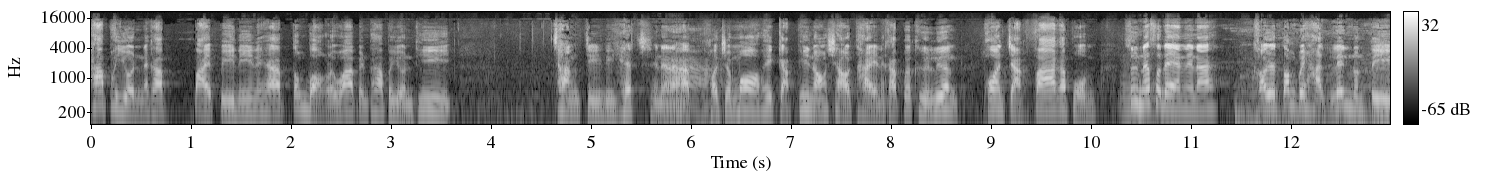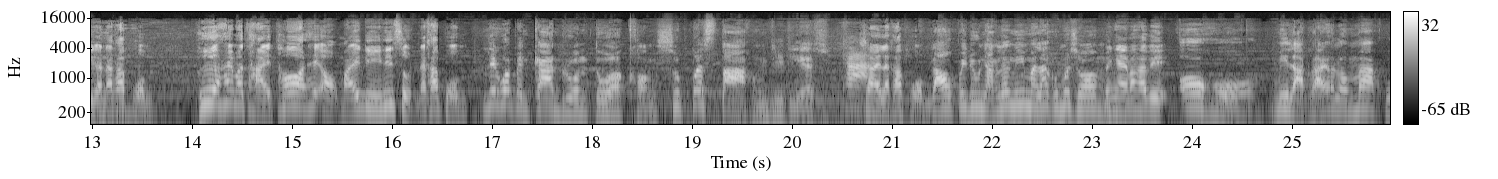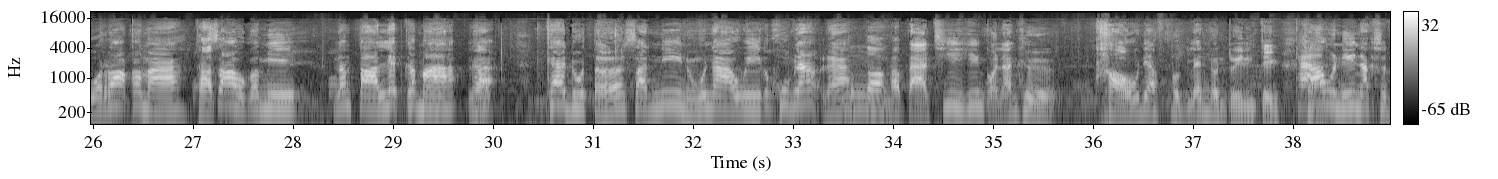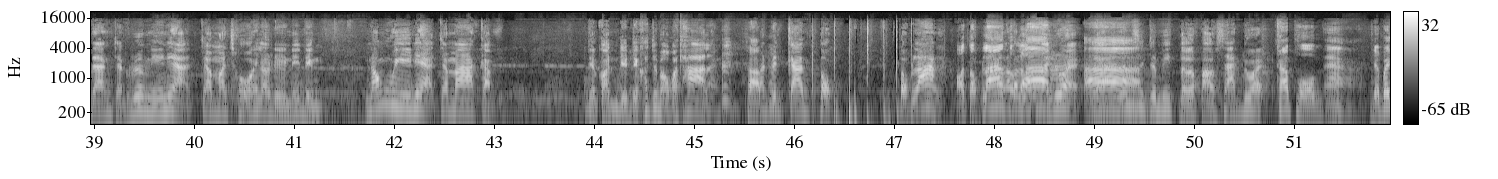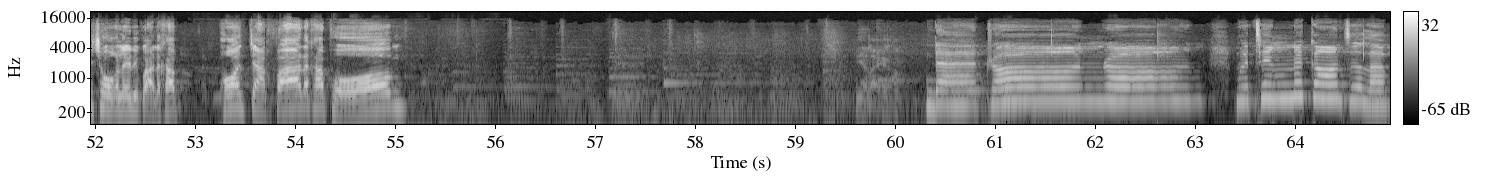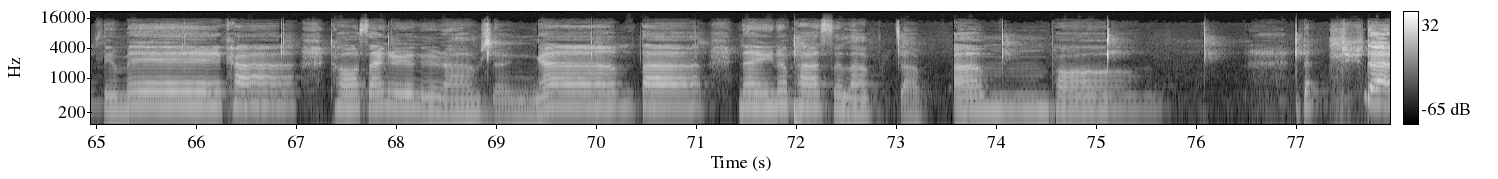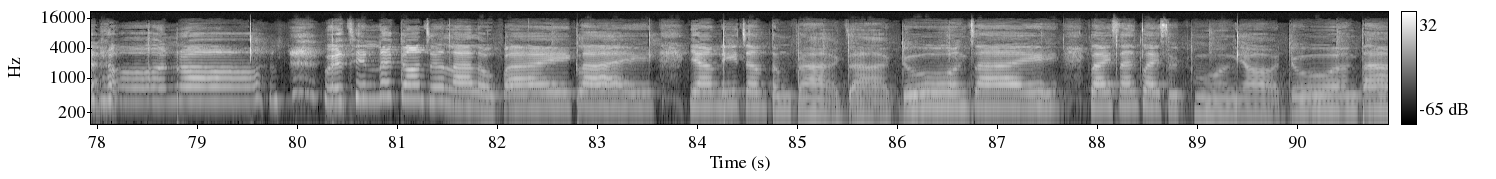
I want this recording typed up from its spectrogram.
ภาพยนตร์นะครับปลายปีนี้นะครับต้องบอกเลยว่าเป็นภาพยนตร์ที่ทาง GDH เนี่ยนะครับอ่า เขาจะมอบให้กับพี่น้องชาวไทยนะครับก็คือเรื่องพรจากฟ้าครับผม ซึ่งนักแสดงเนี่ยนะเขาจะต้องไปหัดเล่นดนตรีกันนะครับผมเพื่อให้มาถ่ายทอดให้ออกมาให้ดีที่สุดนะครับผมเรียกว่าเป็นการรวมตัวของซูเปอร์สตาร์ของ GTH ค่ะใช่แล้วครับผมเราไปดูหนังเรื่องนี้มาแล้วคุณผู้ชม เป็นไงบ้างครับพี่ โอ้โห มีหลากหลายอารมณ์มาก หัวเราะก็มา ครับ เศร้าก็มี น้ำตาเล็ดก็มานะครัฮะบ แค่ดูเต๋อซันนี่หนูนาวีก็คุ้มแล้วนะถูกต้องครับ แต่ที่ยิ่งกว่านั้นคือเขาเนี่ยฝึกเล่นดนตรีจริงๆค่ะ เช้าวันนี้นักแสดงจากเรื่องนี้เนี่ยจะมาโชว์ให้เราดูนิดหนึ่งน้องวีเนี่ยจะมากับ เดี๋ยวก่อนเดี๋ยวเดี๋ยวเขาจะบอกว่าท่าอะไร ครับ มันเป็นการตบตบล่างะอ๋อตบล่างแล้วก็ตบล่างร้อไปด้วยอ่านะแล้วรู้สึกจะมีเต๋อเป่าแซกด้วย ครับผม อ่า เดี๋ยวไปโชว์กันเลยดีกว่านะครับ พรจากฟ้านะครับผม แดดร้อนร้อนเมื่อทินนกรจะหลับเปลี่ยเมฆาทอแสงเรืองอรามช่างงามตา ในนภาสลับจับอัมพรแดดแดดร้อนร้อนเมื่อทินนกรจะลาโลกไปไกล ยามนี้จำต้องพรากจากดวงใจ ไกลแสนไกลสุดห่วงยอดดวงตา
